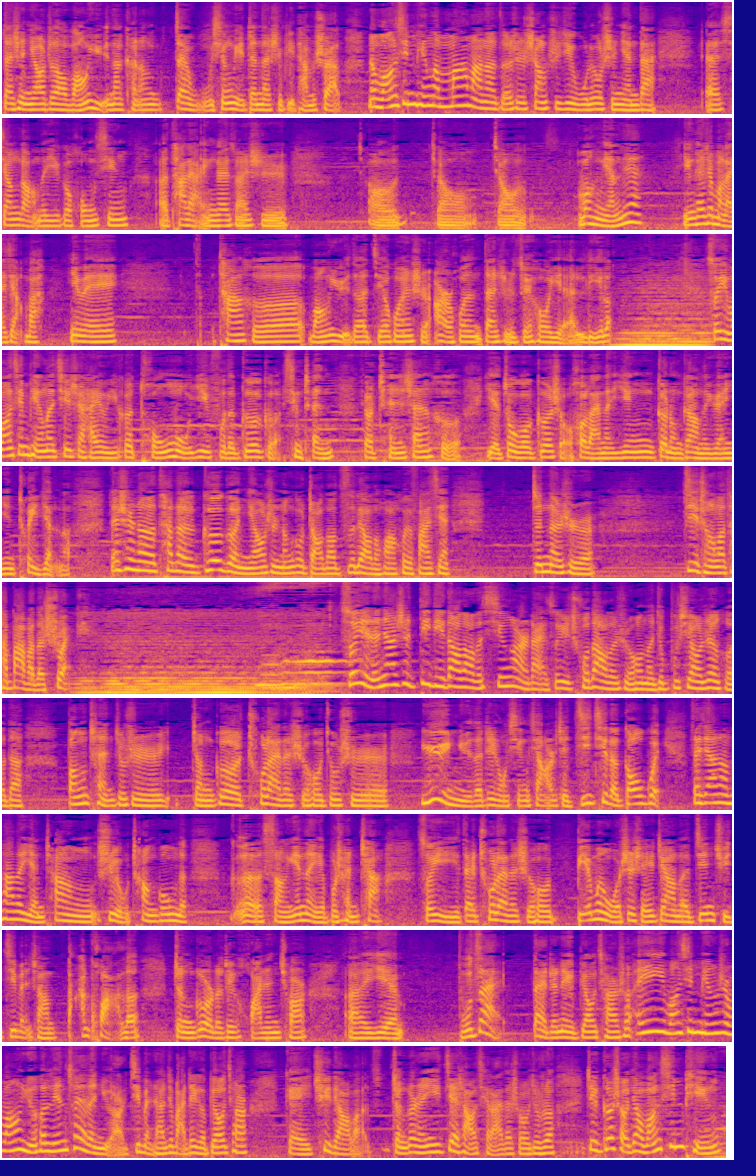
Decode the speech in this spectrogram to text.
但是你要知道，王宇那可能在五星里真的是比他们帅了。那王心平的妈妈呢，则是上世纪五六十年代，呃，香港的一个红星，呃，他俩应该算是叫叫叫忘年恋，应该这么来讲吧，因为。他和王宇的结婚是二婚，但是最后也离了。所以王心平呢，其实还有一个同母异父的哥哥，姓陈，叫陈山河，也做过歌手。后来呢，因各种各样的原因退隐了。但是呢，他的哥哥，你要是能够找到资料的话，会发现，真的是继承了他爸爸的帅。所以人家是地地道道的星二代，所以出道的时候呢，就不需要任何的帮衬，就是整个出来的时候就是玉女的这种形象，而且极其的高贵，再加上她的演唱是有唱功的，呃，嗓音呢也不是很差，所以在出来的时候，别问我是谁这样的金曲基本上打垮了整个的这个华人圈呃，也不再。带着那个标签说：“哎，王心平是王宇和林翠的女儿。”基本上就把这个标签给去掉了。整个人一介绍起来的时候，就说这歌手叫王心平。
